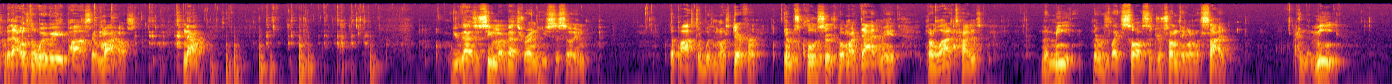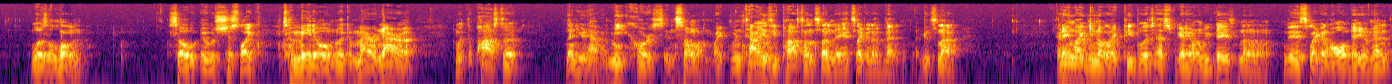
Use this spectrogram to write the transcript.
But that was the way we ate pasta in my house. Now, you guys have seen my best friend, he's Sicilian. The pasta was much different. It was closer to what my dad made, but a lot of times the meat, there was like sausage or something on the side. And the meat was alone. So it was just like tomato, like a marinara with the pasta. Then you'd have a meat course and so on. Like when Italians eat pasta on Sunday, it's like an event. Like it's not, It ain't like you know, like people that have spaghetti on weekdays. No, no, it's like an all day event.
